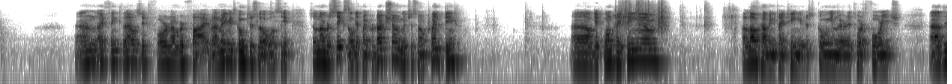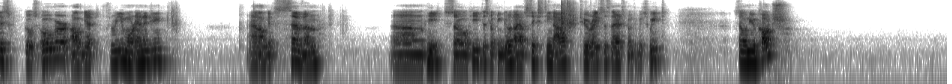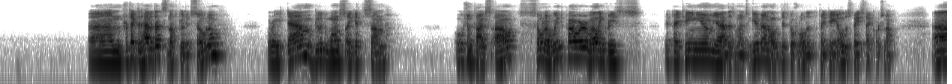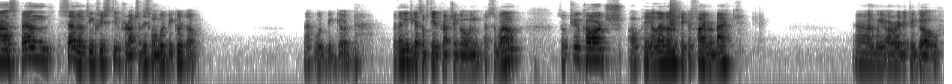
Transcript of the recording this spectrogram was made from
And I think that was it for number 5. And maybe it's going too slow, we'll see. So number 6, I'll get my production, which is now 20. Uh, I'll get one titanium. I love having titanium just going in there, it's worth 4 each. Uh, this goes over, I'll get three more energy. And I'll get seven um, heat. So heat is looking good. I have 16 out two races there. It's going to be sweet. So new coach and protected habitats not good in solo great dam good once I get some ocean tiles out solar wind power well increase Get titanium. Yeah, this one is a given. I'll just go for all the titanium, all the space tech cards now. Uh, spend 7 to increase steel production. This one would be good though. That would be good. Because I need to get some steel production going as well. So two cards, I'll pay 11, take a fiver back. And we are ready to go.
